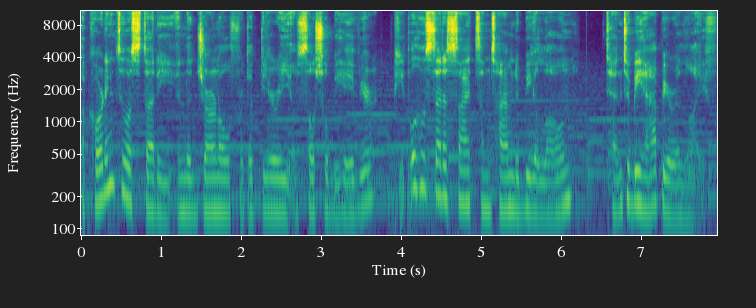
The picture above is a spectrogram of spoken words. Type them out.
According to a study in the Journal for the Theory of Social Behavior, people who set aside some time to be alone tend to be happier in life.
